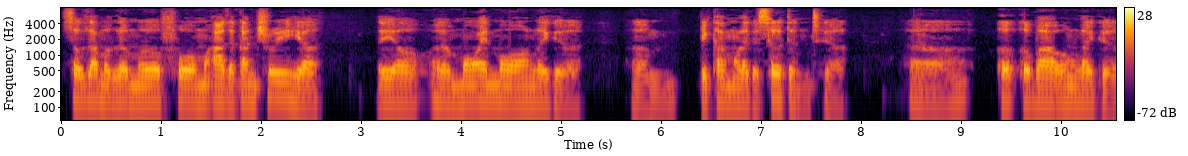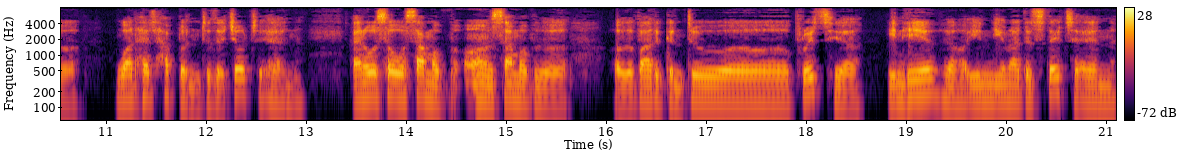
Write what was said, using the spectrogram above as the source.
So some of them are from other country here. They are uh, more and more like uh, um, become like a certain uh, about like uh, what has happened to the church and and also some of uh, some of the of the Vatican II uh, priests here in here in United States and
